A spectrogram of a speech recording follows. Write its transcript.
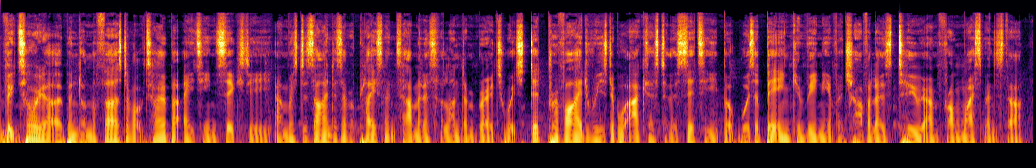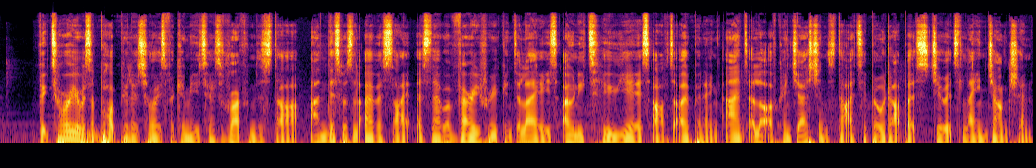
Victoria opened on the 1st of October 1860 and was designed as a replacement terminus for London Bridge, which did provide reasonable access to the city but was a bit inconvenient for travellers to and from Westminster. Victoria was a popular choice for commuters right from the start, and this was an oversight as there were very frequent delays only two years after opening and a lot of congestion started to build up at Stewart's Lane Junction.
